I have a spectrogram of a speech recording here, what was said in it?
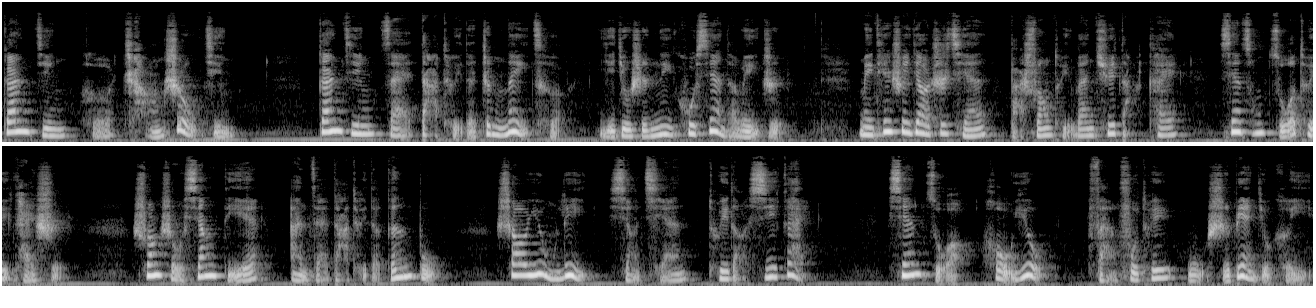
肝经和长寿经，肝经在大腿的正内侧，也就是内裤线的位置。每天睡觉之前，把双腿弯曲打开，先从左腿开始，双手相叠，按在大腿的根部，稍用力向前推到膝盖，先左后右，反复推五十遍就可以。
